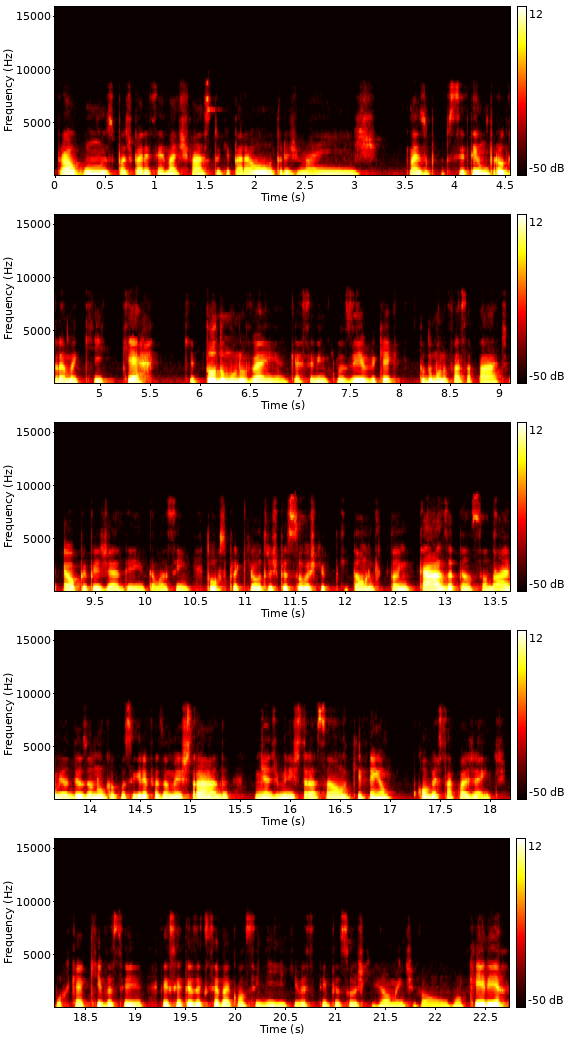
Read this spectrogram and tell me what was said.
para alguns pode parecer mais fácil do que para outros, mas mas se tem um programa que quer que todo mundo venha, quer ser inclusivo, quer que todo mundo faça parte, é o PPGAD. Então, assim, torço para que outras pessoas que estão que em casa pensando, ai meu Deus, eu nunca conseguiria fazer um mestrado em administração, que venham conversar com a gente, porque aqui você tem certeza que você vai conseguir, aqui você tem pessoas que realmente vão, vão querer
